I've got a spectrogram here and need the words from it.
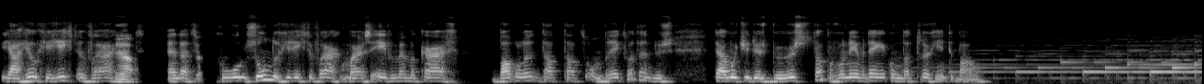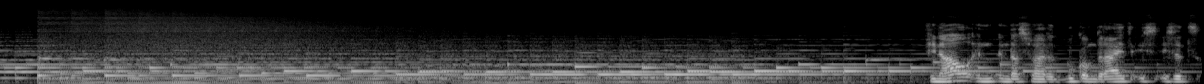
ja, heel gericht een vraag ja. hebt. En dat gewoon zonder gerichte vraag maar eens even met elkaar babbelen, dat, dat ontbreekt wat. En dus daar moet je dus bewust stappen voor nemen, denk ik, om dat terug in te bouwen. Finaal, en, en dat is waar het boek om draait, is, is het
